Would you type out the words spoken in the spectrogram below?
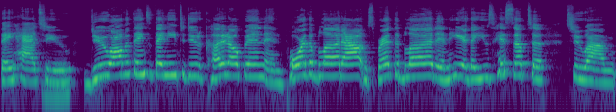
They had to do all the things that they need to do to cut it open and pour the blood out and spread the blood. And here they use hyssop to to um,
